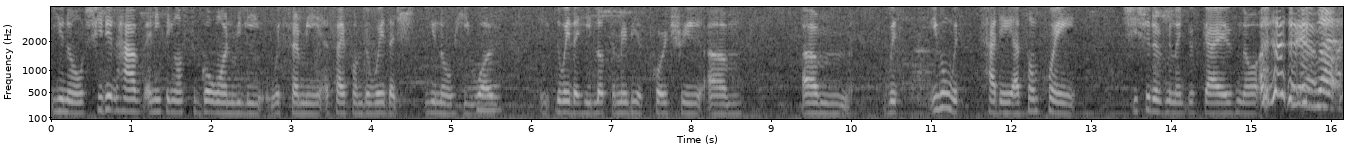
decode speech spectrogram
you know, she didn't have anything else to go on really with Femi aside from the way that he, you know he was, the way that he looked, and maybe his poetry. Um, um, with even with Tade, at some point, she should have been like, "This guy is not, Yeah, not."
